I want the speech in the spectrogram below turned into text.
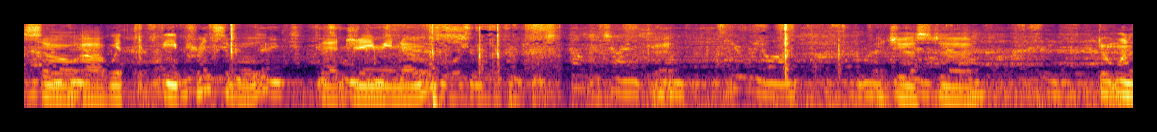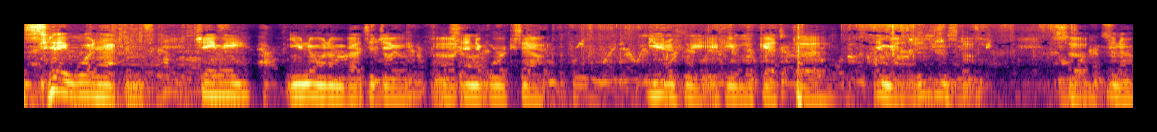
So, uh, with the principle that Jamie knows, okay, I just uh, don't want to say what happens. Jamie, you know what I'm about to do, uh, and it works out beautifully if you look at the images and stuff. So, you know,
